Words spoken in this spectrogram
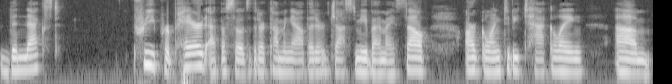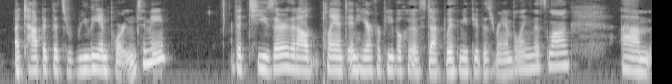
the next pre-prepared episodes that are coming out that are just me by myself are going to be tackling um, a topic that's really important to me. The teaser that I'll plant in here for people who have stuck with me through this rambling this long. Um,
